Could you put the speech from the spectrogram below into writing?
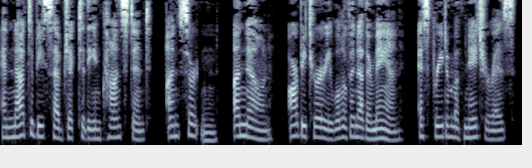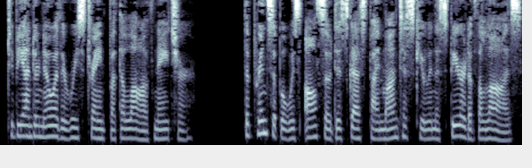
and not to be subject to the inconstant, uncertain, unknown, arbitrary will of another man, as freedom of nature is, to be under no other restraint but the law of nature. The principle was also discussed by Montesquieu in The Spirit of the Laws,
